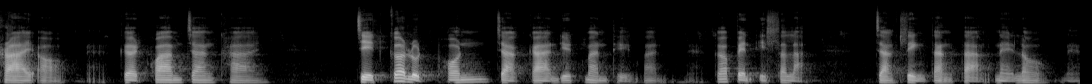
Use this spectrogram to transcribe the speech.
คลายออกนะเกิดความจางคลาย จิตก็หลุดพ้นจากการยึดมั่นถือมั่นนะก็เป็นอิสระจากสิ่งต่างๆในโลกนะ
